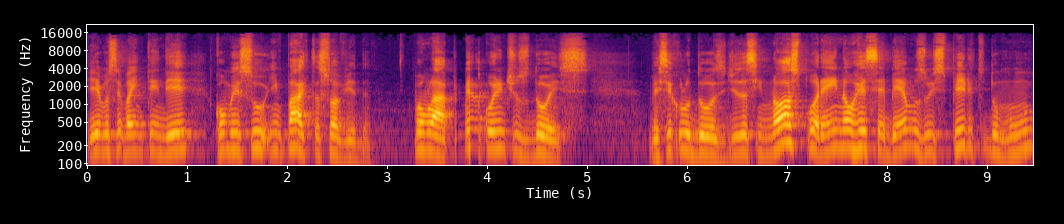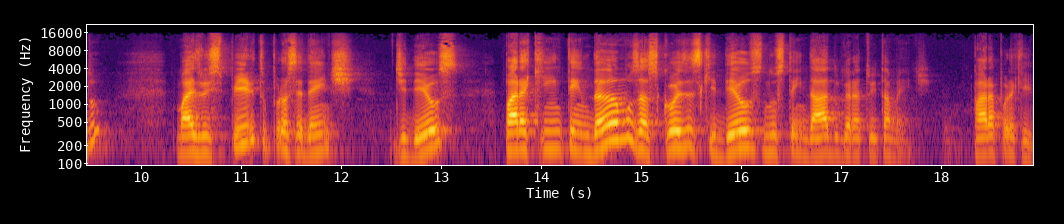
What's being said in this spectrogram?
E aí você vai entender como isso impacta a sua vida. Vamos lá, 1 Coríntios 2, versículo 12, diz assim: Nós, porém, não recebemos o espírito do mundo, mas o Espírito procedente de Deus, para que entendamos as coisas que Deus nos tem dado gratuitamente. Para por aqui.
